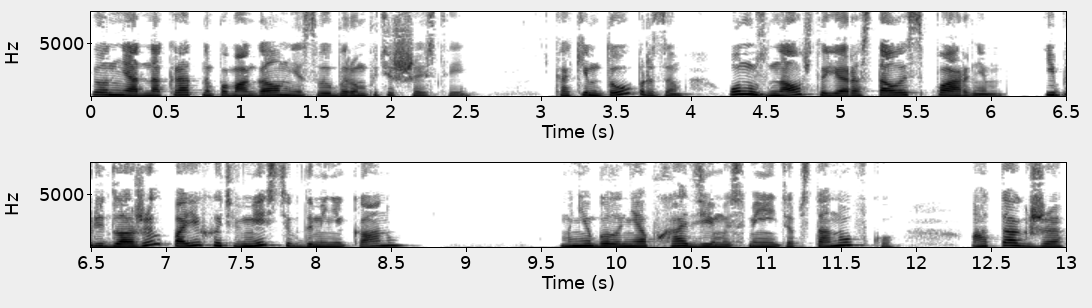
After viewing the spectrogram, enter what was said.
и он неоднократно помогал мне с выбором путешествий. Каким-то образом он узнал, что я рассталась с парнем, и предложил поехать вместе в Доминикану. Мне было необходимо сменить обстановку, а также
